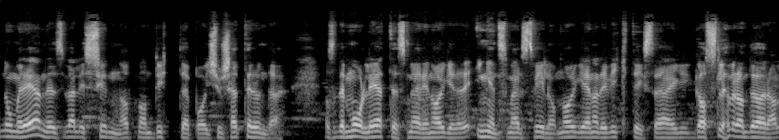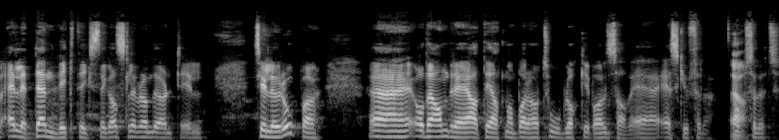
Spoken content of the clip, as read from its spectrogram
nummer én det er veldig synd at man dytter på 26. runde. Altså Det må letes mer i Norge, det er ingen som helst tvil om. Norge er en av de viktigste gassleverandørene, eller den viktigste gassleverandøren til, til Europa. Eh, og det andre er at det at man bare har to blokker i Barentshavet, er, er skuffende. Ja. Absolutt.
